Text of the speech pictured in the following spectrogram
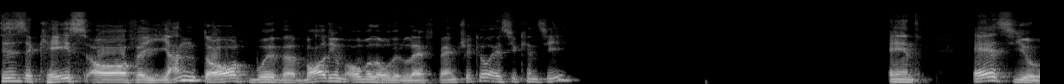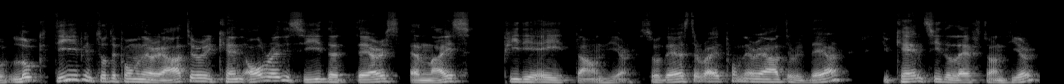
This is a case of a young dog with a volume overloaded left ventricle, as you can see. And as you look deep into the pulmonary artery, you can already see that there's a nice PDA down here. So there's the right pulmonary artery there. You can't see the left one here,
